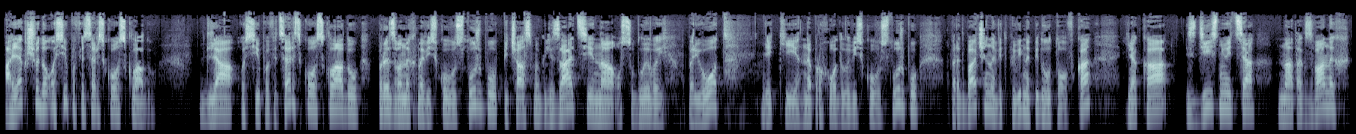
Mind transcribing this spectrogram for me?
А як щодо осіб офіцерського складу? Для осіб офіцерського складу, призваних на військову службу під час мобілізації на особливий період, які не проходили військову службу, передбачена відповідна підготовка, яка здійснюється на так званих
